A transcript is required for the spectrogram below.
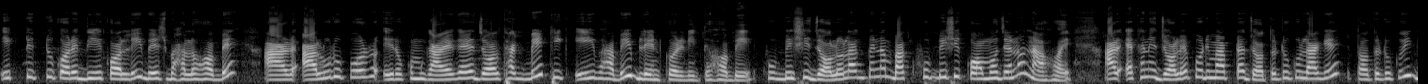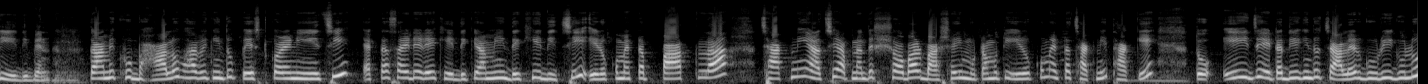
একটু একটু করে দিয়ে করলেই বেশ ভালো হবে। আর আলুর উপর এরকম গায়ে গায়ে জল থাকবে, ঠিক এইভাবেই ব্লেন্ড করে নিতে হবে। খুব বেশি জলও লাগবে না বা খুব বেশি কমও যেন না হয়। আর এখানে জলের পরিমাপটা যতটুকু লাগে ততটুকুই দিয়ে দিবেন। তো আমি খুব ভালোভাবে কিন্তু পেস্ট করে নিয়েছি। একটা সাইডে রেখে এদিকে আমি দেখিয়ে দিচ্ছি, এরকম একটা পাতলা ছাকনি আছে, আপনাদের সবার বাসায় মোটামুটি এরকম একটা ছাকনি থাকে। তো এই যে এটা দিয়ে কিন্তু চালের গুঁড়িগুলো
